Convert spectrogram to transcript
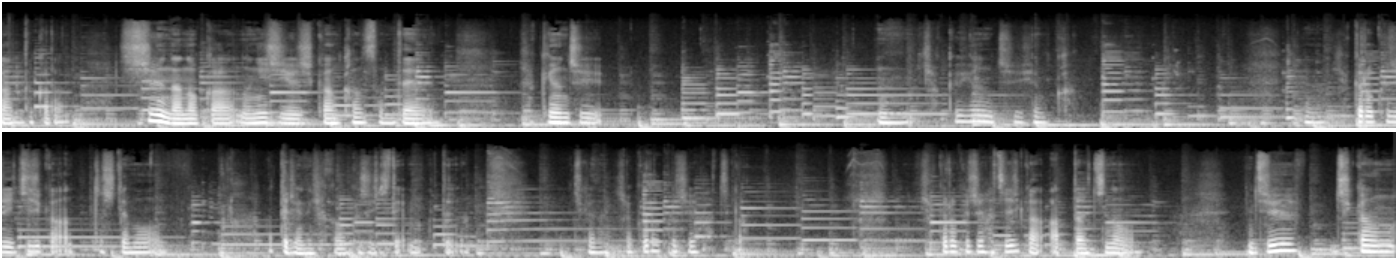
間だから週7日の24時間換算で140うん144か。161時間あったとしても合ってるよね。161でうん合ってるな。違うな。168か。168時間あったうちの10時間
